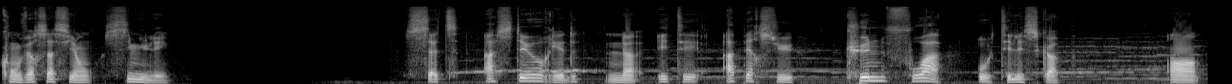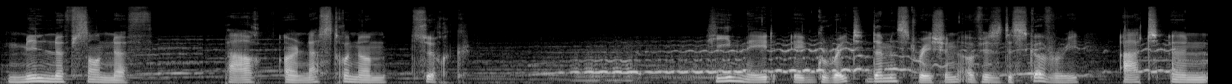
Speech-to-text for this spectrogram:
Conversation simulée. Cet astéroïde n'a été aperçu qu'une fois au télescope en 1909 par un astronome turc. He made a great demonstration of his discovery at an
